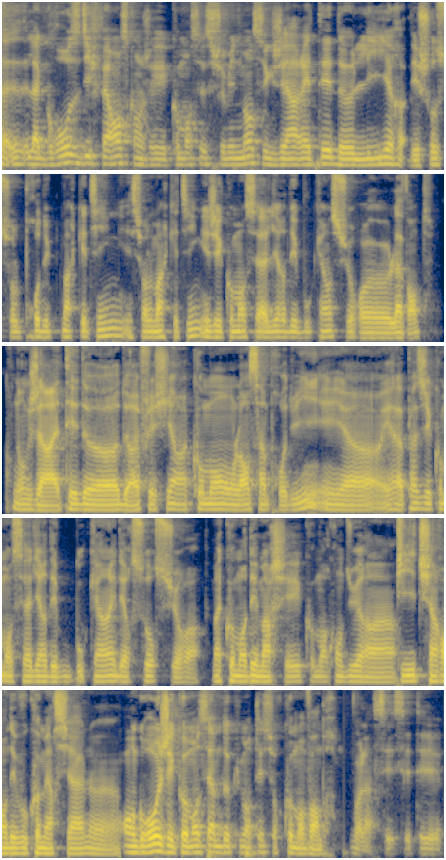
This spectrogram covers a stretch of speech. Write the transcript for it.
la grosse différence quand j'ai commencé ce cheminement, c'est que j'ai arrêté de lire des choses sur le product marketing et sur le marketing et j'ai commencé à lire des bouquins sur la vente. Donc j'ai arrêté de, réfléchir à comment on lance un produit euh, et, à la place j'ai commencé à lire des bouquins et des ressources sur euh, comment démarcher, comment conduire un pitch, un rendez-vous commercial. Euh. En gros, j'ai commencé à me documenter sur comment vendre. Voilà, c'était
